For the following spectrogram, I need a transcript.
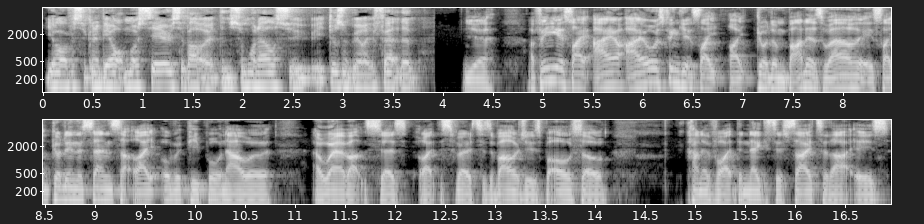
you're obviously going to be a lot more serious about it than someone else who it doesn't really affect them. Yeah. I think it's like I I always think it's like like good and bad as well. It's like good in the sense that like other people now are aware about says like the severities of allergies, but also kind of like the negative side to that is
